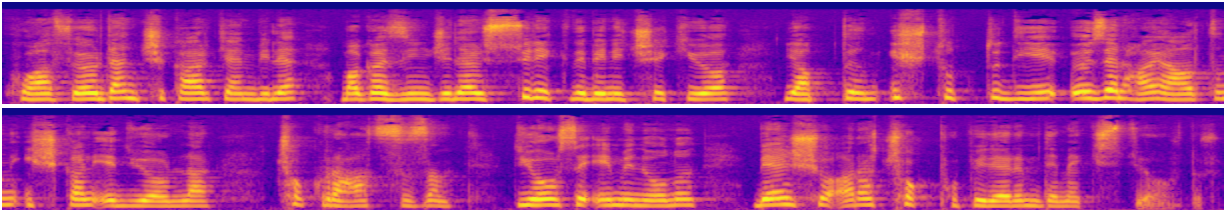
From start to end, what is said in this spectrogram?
kuaförden çıkarken bile magazinciler sürekli beni çekiyor, yaptığım iş tuttu diye özel hayatını işgal ediyorlar. Çok rahatsızım diyorsa emin olun ben şu ara çok popülerim demek istiyordur.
